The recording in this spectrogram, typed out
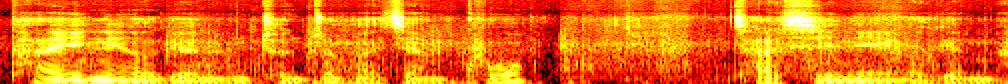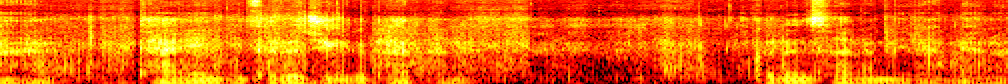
타인의 의견은 존중하지 않고 자신의 의견만 타인이 들어주길 바라는 그런 사람이라면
